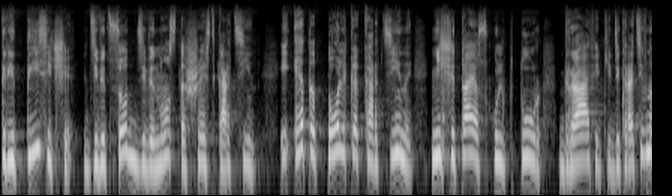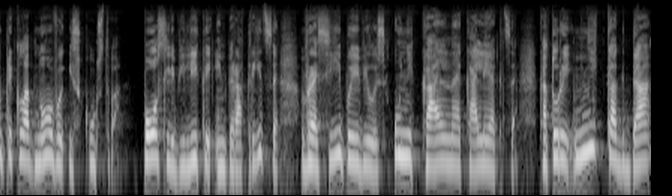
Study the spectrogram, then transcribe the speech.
3996 картин. И это только картины, не считая скульптур, графики, декоративно-прикладного искусства. После Великой Императрицы в России появилась уникальная коллекция, которой никогда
